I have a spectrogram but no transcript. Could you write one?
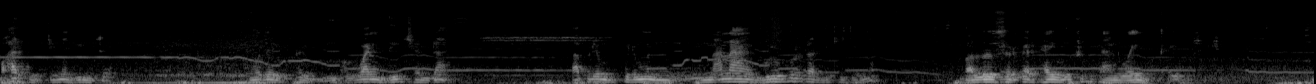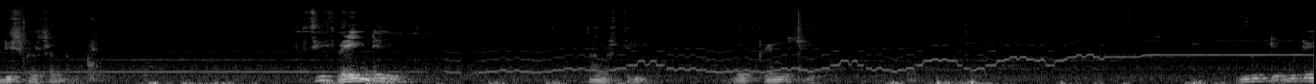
ବାହାର କରୁଛି ନା ଜିନିଷ ମୋତେ ଭଗବାନ ଦେଇଛନ୍ତି ନା ତାପରେ ମୁଁ ନାନା ଗ୍ରୁପ୍ର ଦେଖିଛି ନା બાદલ સરકાર થાય એવું છે ધાનવાઈ થાય એવું છે discussion she is very intelligent આમ સ્ત્રી બહુ ફેમસ છે ଗୋଟେ ଗୋଟେ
